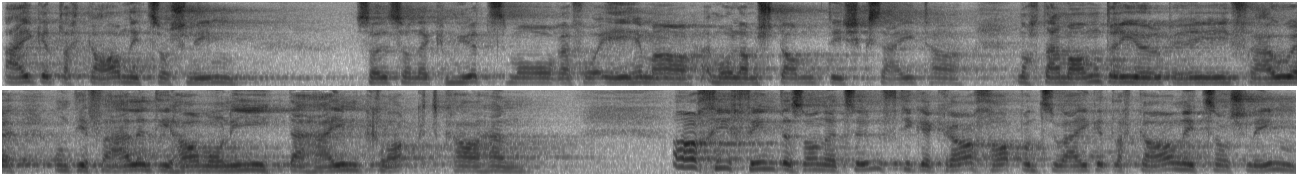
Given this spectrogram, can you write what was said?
eigentlich gar nicht so schlimm, soll so ein Gemütsmohren von Ehemann einmal am Stammtisch gesagt haben, nachdem andere über ihre Frauen und die fehlende Harmonie daheim geklagt haben. Ach, ich finde so einen zünftigen Krach ab und zu eigentlich gar nicht so schlimm.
